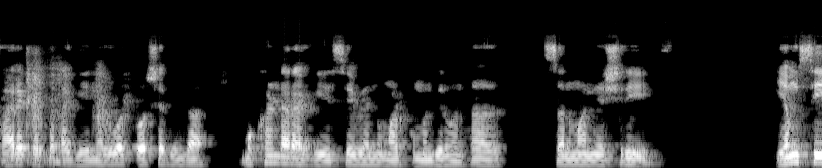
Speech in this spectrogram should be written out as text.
ಕಾರ್ಯಕರ್ತರಾಗಿ ನಲವತ್ತು ವರ್ಷದಿಂದ ಮುಖಂಡರಾಗಿ ಸೇವೆಯನ್ನು ಮಾಡ್ಕೊಂಡು ಬಂದಿರುವಂತಹ ಸನ್ಮಾನ್ಯ ಶ್ರೀ ಎಂ ಸಿ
